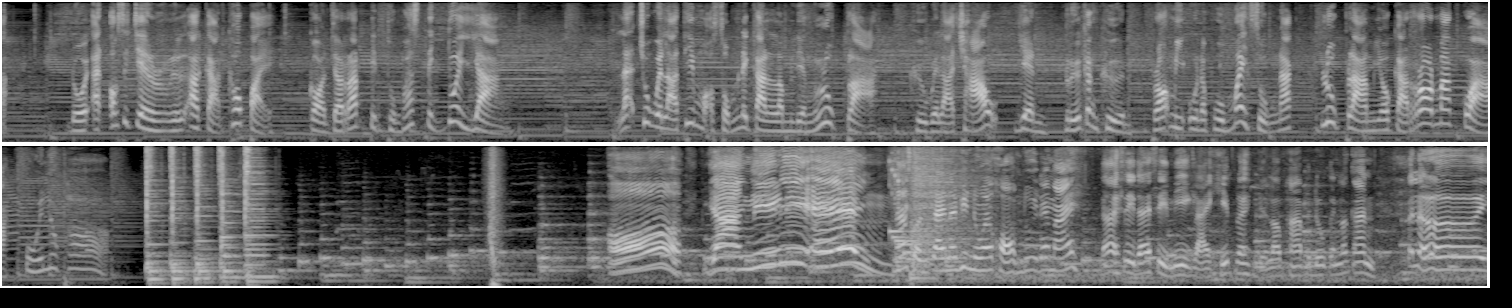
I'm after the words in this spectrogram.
โดยอัดออกซิเจนหรืออากาศเข้าไป ก่อนจะรัดปิดถุงพลาสติกด้วยยาง และช่วงเวลาที่เหมาะสมในการลำเลียงลูกปลา คือเวลาเช้า เย็นหรือกลางคืน เพราะมีอุณหภูมิไม่สูงนัก ลูกปลามีโอกาสรอดมากกว่า อุ้ยลูกพ่ออ๋อ อย่างนี้นี่เอง น่าสนใจนะพี่หนวยขอผมดูได้ไหม ได้สิ ได้สิ มีอีกหลายคลิปเลย เดี๋ยวเราพาไปดูกันแล้วกัน ไปเลย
